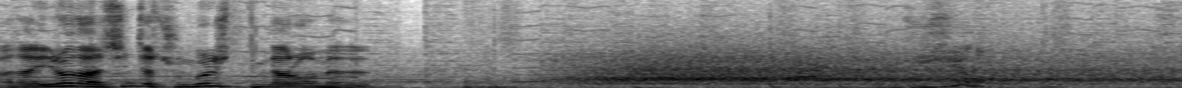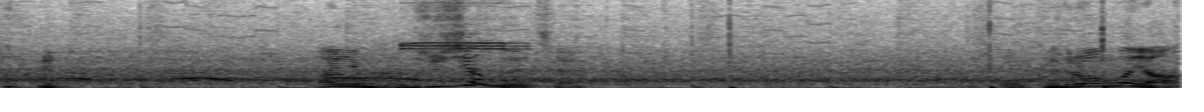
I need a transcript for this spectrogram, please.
야나 이러다 진짜 중거리 슈팅 날아오면은 아니 뭔 짓이야 도대체 어, 어떻게 들어간 거냐?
